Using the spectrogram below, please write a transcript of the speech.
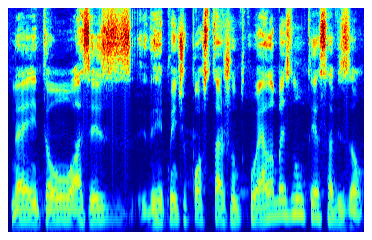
Né? Então, às vezes, de repente, eu posso estar junto com ela, mas não ter essa visão.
